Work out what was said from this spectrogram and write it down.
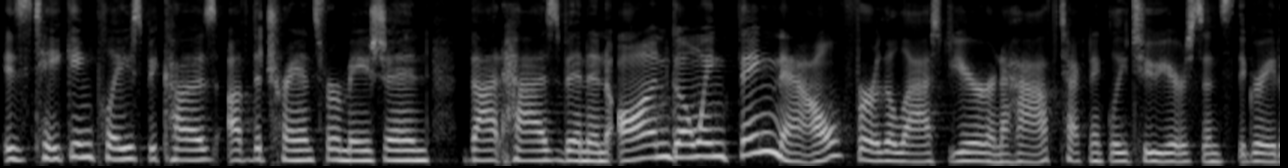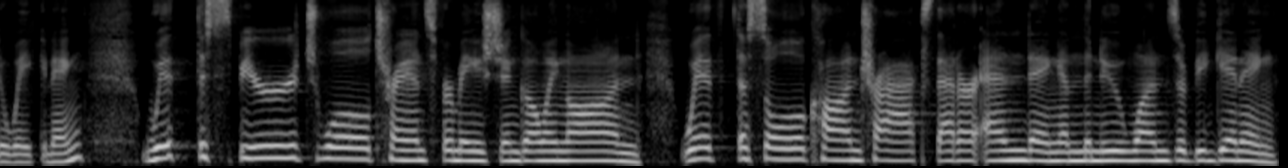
is taking place because of the transformation that has been an ongoing thing now for the last year and a half, technically two years since the Great Awakening, with the spiritual transformation going on, with the soul contracts that are ending and the new ones are beginning,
